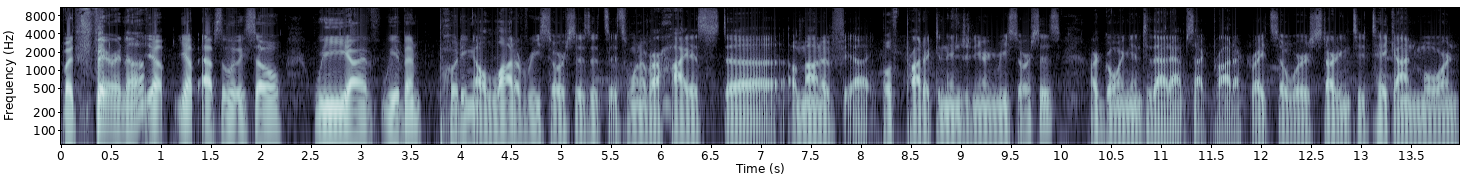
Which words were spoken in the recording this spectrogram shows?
but Fair enough. Yep, yep, absolutely. So we have we have been putting a lot of resources. It's it's one of our highest uh, amount of uh, both product and engineering resources are going into that AppSec product, right? So we're starting to take on more and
